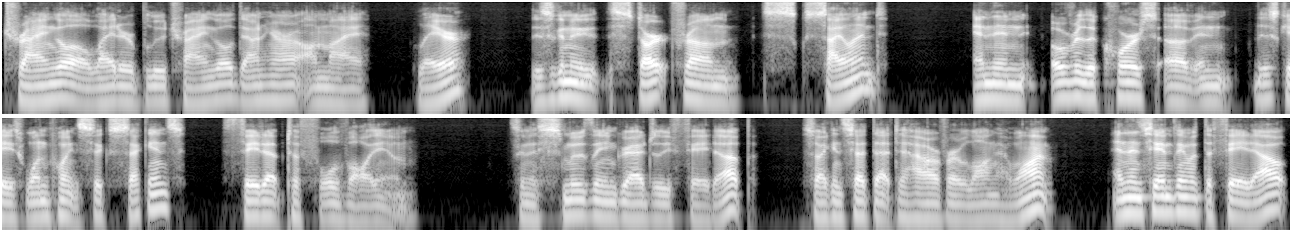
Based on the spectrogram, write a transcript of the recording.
triangle, a lighter blue triangle down here on my layer. This is going to start from silent and then over the course of, in this case, 1.6 seconds, fade up to full volume. It's going to smoothly and gradually fade up. So I can set that to however long I want. And then same thing with the fade out.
